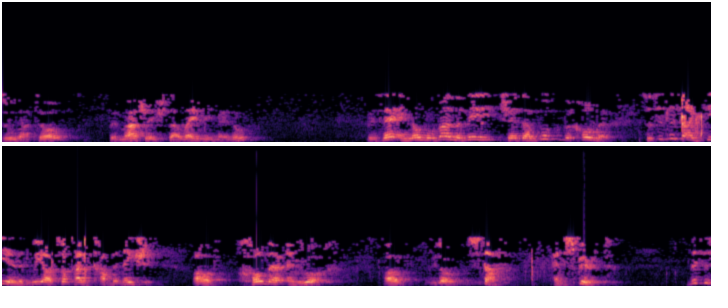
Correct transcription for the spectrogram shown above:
zulato b'ma sheishtalei mimenu וזה אינו מובן למי שדבוק בחומר. So this is this idea that we are some kind of combination of chomer and ruach, of you know stuff and spirit. This is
